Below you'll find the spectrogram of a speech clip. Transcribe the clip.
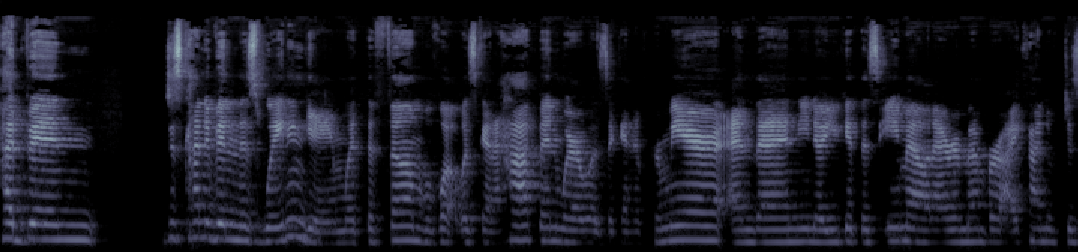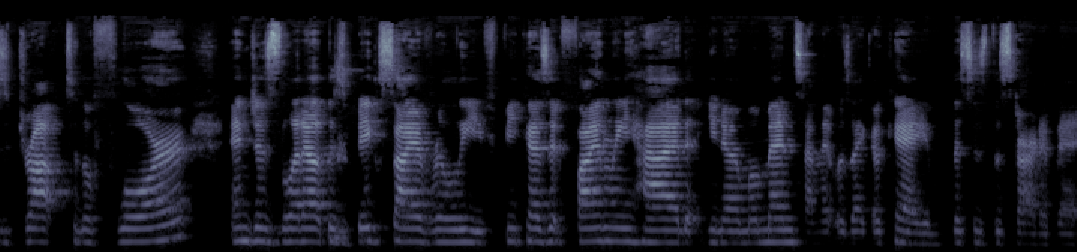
had been just kind of in this waiting game with the film of what was going to happen, where was it going to premiere, and then you know you get this email, and I remember I kind of just dropped to the floor and just let out this big sigh of relief because it finally had you know momentum. It was like okay, this is the start of it,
